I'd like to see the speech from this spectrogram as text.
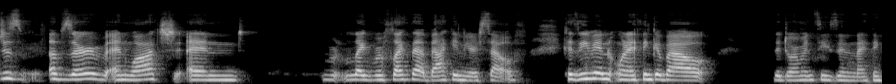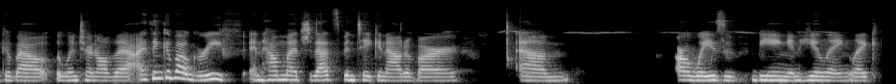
just observe and watch and re- like reflect that back in yourself. Because even when I think about the dormant season and I think about the winter and all that, I think about grief and how much that's been taken out of our um, our ways of being and healing. Like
